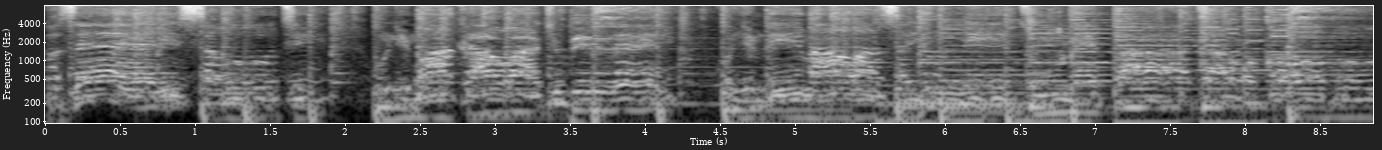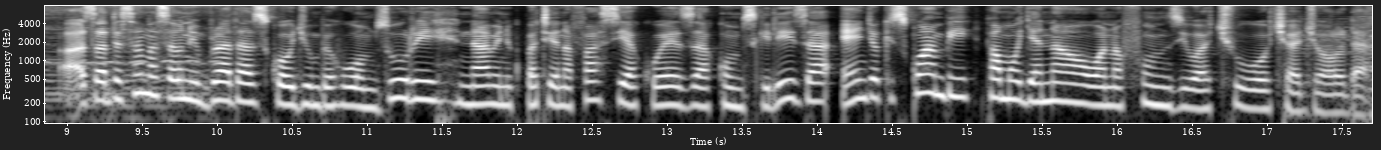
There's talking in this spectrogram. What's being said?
pazeni sauti, uni mwaka wa jubilei, kwenye mlima wa Sayuni tumepata. Asante sana sauni brothers kwa ujumbe huo mzuri. Nami nikupatia nafasi ya kuweza kumsikiliza enjo kiskwambi pamoja nao wanafunzi wa chuo cha jordan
